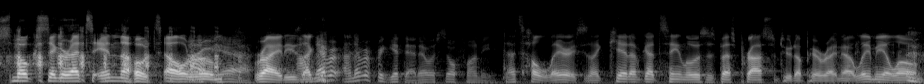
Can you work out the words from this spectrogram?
smoke cigarettes in the hotel Oh, room, yeah. right? He's I'll like, never, I'll never forget that. That was so funny. That's hilarious. He's like, kid, I've got St. Louis's best prostitute up here right now. Leave me alone.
